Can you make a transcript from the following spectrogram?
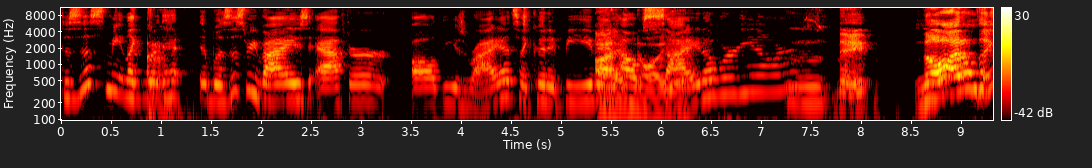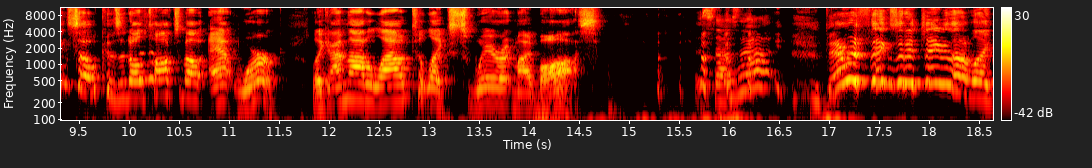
Does this mean like was this revised after all these riots? Like, could it be even I have no idea. outside of working hours? Mm, Maybe. No, I don't think so because it all talks about at work. Like I'm not allowed to like swear at my boss. It says that. There were things in it, Jamie, that I'm like,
